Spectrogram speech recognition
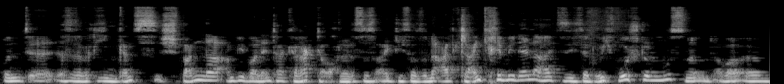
Und äh, das ist ja wirklich ein ganz spannender, ambivalenter Charakter auch. Ne? Das ist eigentlich so, so eine Art Kleinkrimineller halt, die sich da durchwursteln muss. Ne? Und aber äh,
